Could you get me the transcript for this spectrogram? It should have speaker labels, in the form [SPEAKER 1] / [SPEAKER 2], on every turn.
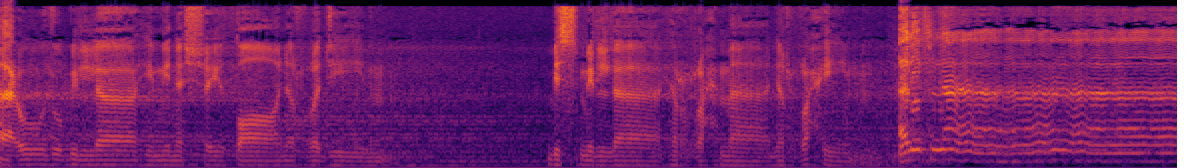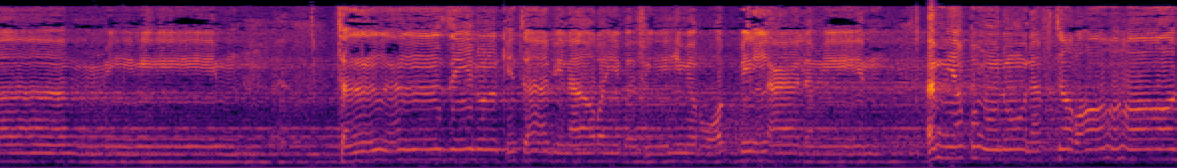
[SPEAKER 1] أعوذ بالله من الشيطان الرجيم. بسم الله الرحمن الرحيم.
[SPEAKER 2] ألف لام تنزيل الكتاب لا ريب فيه من رب العالمين. أم يقولون افتراه؟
